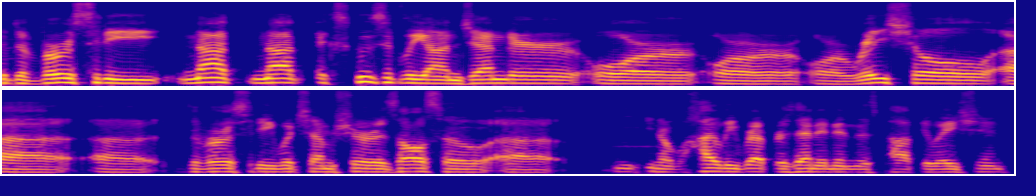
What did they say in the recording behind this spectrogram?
the diversity not not exclusively on gender or or or racial uh, uh, diversity, which I'm sure is also uh, you know highly represented in this population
